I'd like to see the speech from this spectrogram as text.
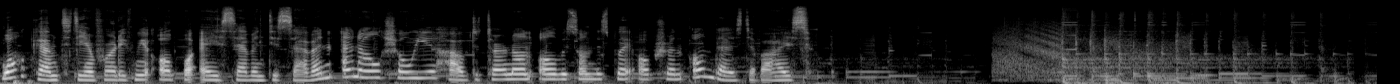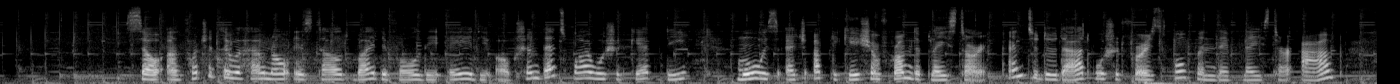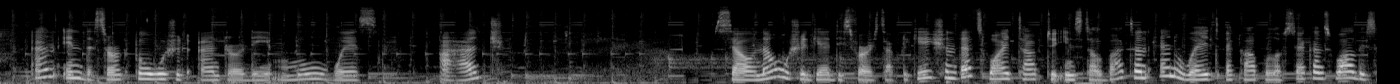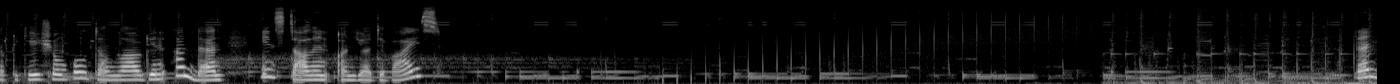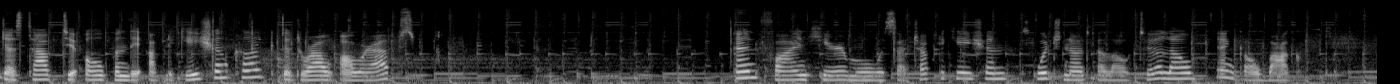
Welcome today in front me Oppo A77 and I'll show you how to turn on always on display option on this device. So unfortunately we have now installed by default the AID option, that's why we should get the Muviz Edge application from the Play Store. And to do that we should first open the Play Store app and in the bar we should enter the Muviz Edge so now we should get this first application, that's why tap to install button and wait a couple of seconds while this application will downloading and then installing on your device. Then just tap to open the application, click to draw our apps and find here move such application, switch not allowed to allow and go back.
